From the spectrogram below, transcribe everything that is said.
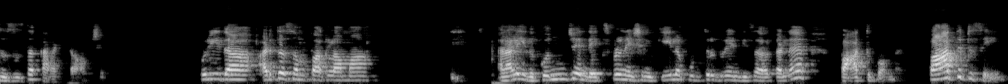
this is the correct option புரியுதா? அடுத்த சம் பார்க்கலாமா? அதனால இது கொஞ்சம் இந்த எக்ஸ்பிளனேஷன் கீழே கொடுத்துருக்கிறேன் கண்ணு பாத்துக்கோங்க பார்த்துட்டு செய்யுங்க.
